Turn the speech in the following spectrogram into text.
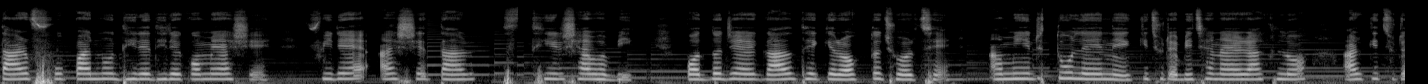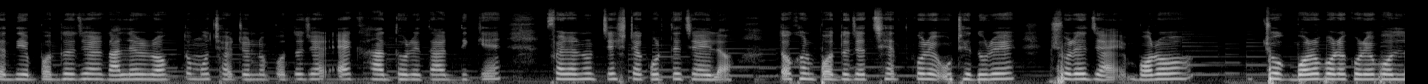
তার ফুপানো ধীরে ধীরে কমে আসে। ফিরে আসে তার স্থির স্বাভাবিক। পদ্মজার গাল থেকে রক্ত ঝরছে। আমির তুলে এনে কিছুটা বিছানায় রাখল আর কিছুটা দিয়ে পদ্মজার গালের রক্ত মোছার জন্য পদ্মজার এক হাত ধরে তার দিকে ফেরানোর চেষ্টা করতে চাইল। তখন পদ্মজা ছেদ করে উঠে দূরে সরে যায়। বড় চোখ বড় বড় করে বলল,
